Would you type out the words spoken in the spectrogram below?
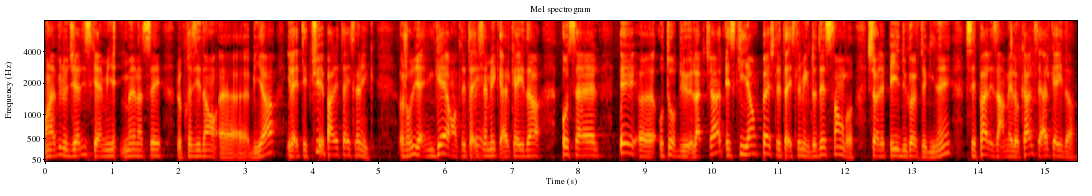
On a vu le djihadiste qui a menacé le président euh, Biya, il a été tué par l'État islamique. Aujourd'hui, il y a une guerre entre l'État islamique et Al-Qaïda au Sahel et euh, autour du lac Tchad. Et ce qui empêche l'État islamique de descendre sur les pays du Golfe de Guinée, c'est pas les armées locales, c'est Al-Qaïda.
